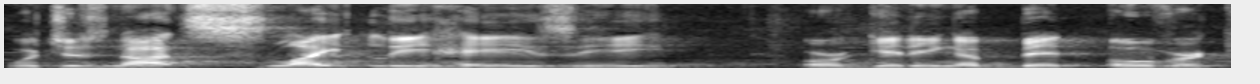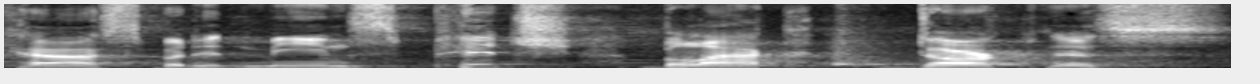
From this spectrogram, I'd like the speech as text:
which is not slightly hazy or getting a bit overcast, but it means pitch black darkness.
